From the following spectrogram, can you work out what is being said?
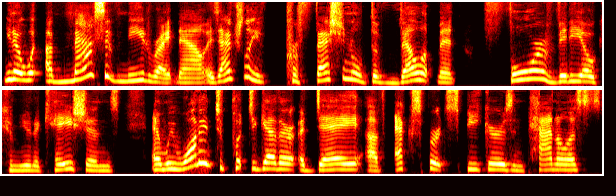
you know, what a massive need right now is actually professional development for video communications. And we wanted to put together a day of expert speakers and panelists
